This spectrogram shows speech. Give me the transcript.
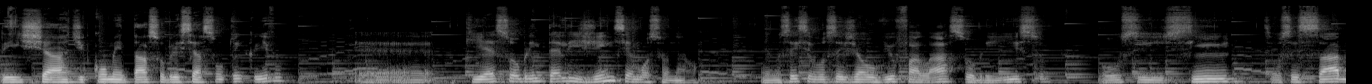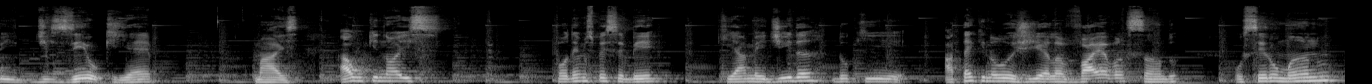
deixar de comentar sobre esse assunto incrível é, que é sobre inteligência emocional. Eu não sei se você já ouviu falar sobre isso ou se sim, se você sabe dizer o que é, mas algo que nós podemos perceber que à medida do que a tecnologia ela vai avançando, o ser humano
